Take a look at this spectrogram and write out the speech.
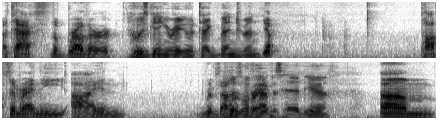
attacks the brother. who is getting ready to attack Benjamin. Yep. Pops him right in the eye and rips out Blows his off brain. half his head. Yeah. Um,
